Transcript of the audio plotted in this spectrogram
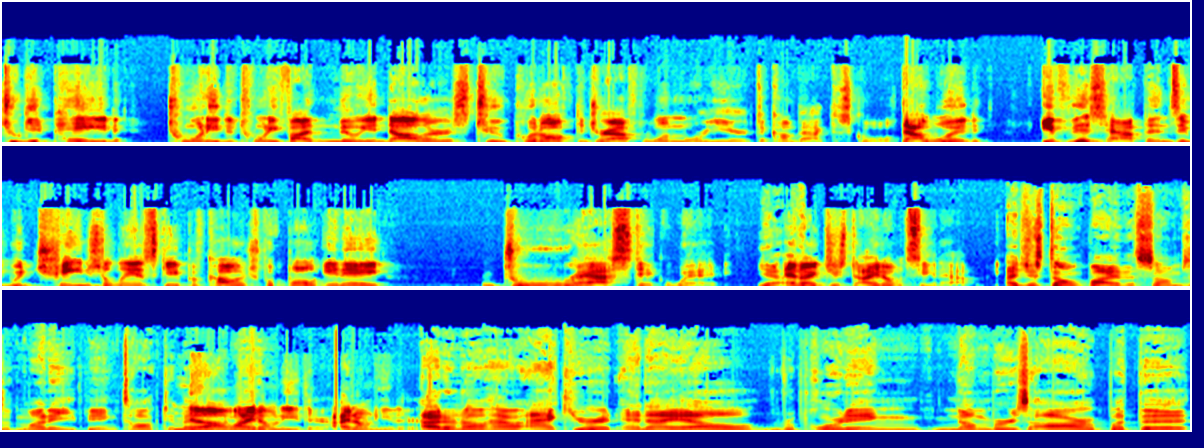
to get paid 20 to 25 million dollars to put off the draft one more year to come back to school. That would if this happens it would change the landscape of college football in a drastic way. Yeah. And I, I just I don't see it happening. I just don't buy the sums of money being talked about. No, I, mean, I, don't either. I don't either. I don't know how accurate NIL reporting numbers are, but the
